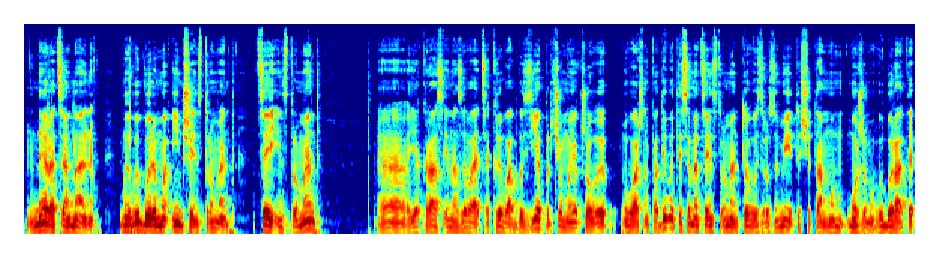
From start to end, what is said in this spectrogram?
нераціональним. Ми виберемо інший інструмент. Цей інструмент е, якраз і називається крива без'є. Причому, якщо ви уважно подивитеся на цей інструмент, то ви зрозумієте, що там ми можемо вибирати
